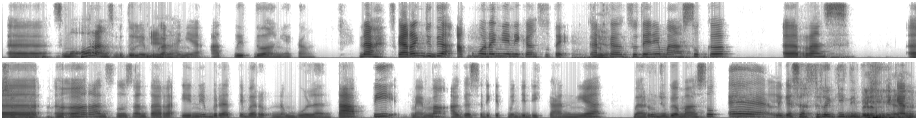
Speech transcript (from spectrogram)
eh, semua orang sebetulnya bukan Iya. hanya atlet doang ya Kang. Nah sekarang juga aku mau nanya nih Kang Sute, kan Iya. Kang Sute ini masuk ke eh, Rans Nusantara. eh, eh, Rans Nusantara ini berarti baru enam bulan, tapi memang agak sedikit menjadikannya baru juga masuk, eh Liga 1 lagi diberhentikan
